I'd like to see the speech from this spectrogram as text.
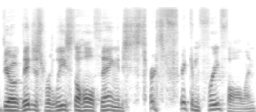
go, they just release the whole thing and just starts freaking free falling.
